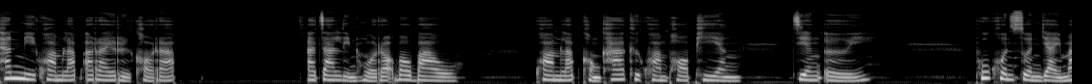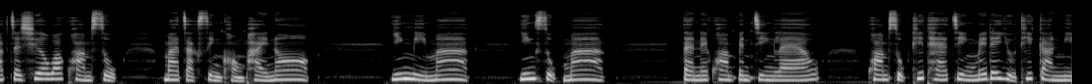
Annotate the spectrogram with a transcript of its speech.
ท่านมีความลับอะไรหรือขอรับ อาจารย์หลินหัวเราะเบาๆ ความลับของข้าคือความพอเพียง เจียงเอ๋ย ผู้คนส่วนใหญ่มักจะเชื่อว่าความสุขมาจากสิ่งของภายนอก ยิ่งมีมาก ยิ่งสุขมาก แต่ในความเป็นจริงแล้ว ความสุขที่แท้จริงไม่ได้อยู่ที่การมี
